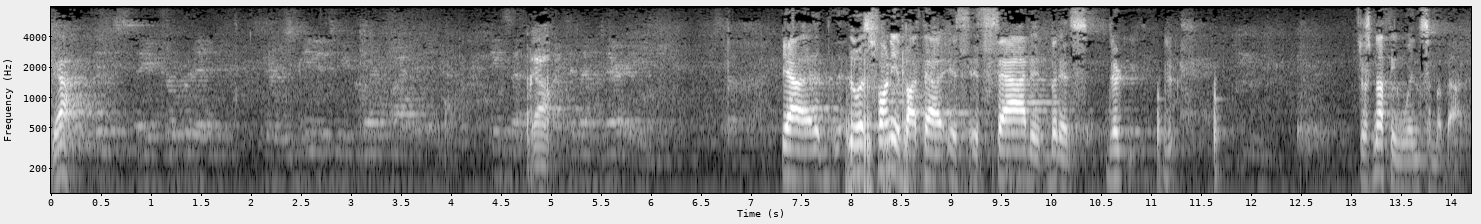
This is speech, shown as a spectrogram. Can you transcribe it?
Yeah. Yeah. Yeah, what's funny about that is it's sad, but it's there, there's nothing winsome about it.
